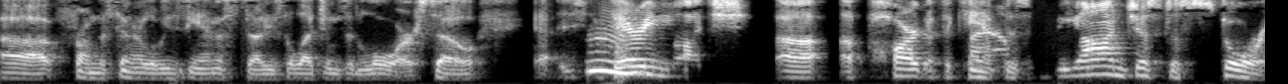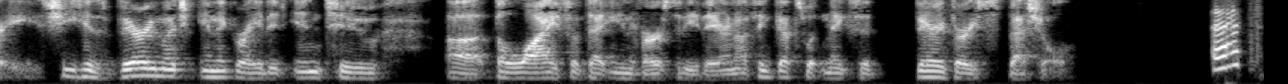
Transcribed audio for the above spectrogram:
Uh, from the Center Louisiana Studies, the Legends and Lore. So, uh, mm. very much uh, a part of the campus wow. beyond just a story. She has very much integrated into uh, the life of that university there. And I think that's what makes it very, very special. That's,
